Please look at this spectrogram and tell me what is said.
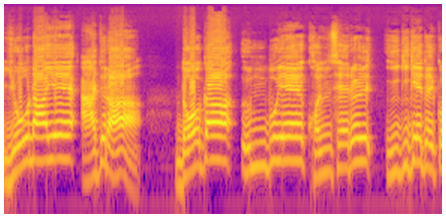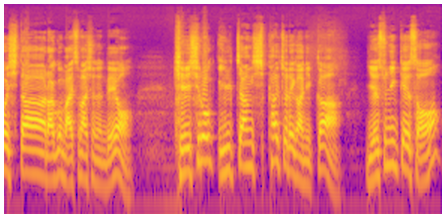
요나의 아들아 너가 음부의 권세를 이기게 될 것이다 라고 말씀하셨는데요. 계시록 1장 18절에 가니까 예수님께서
